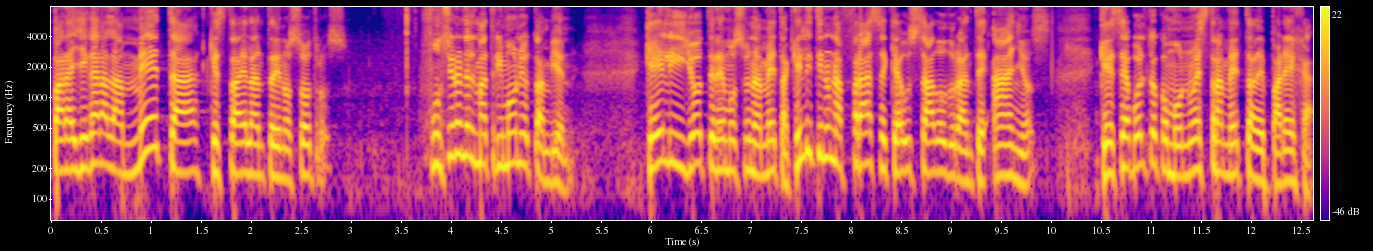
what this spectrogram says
para llegar a la meta que está delante de nosotros. Funciona en el matrimonio también. Kelly y yo tenemos una meta. Kelly tiene una frase que ha usado durante años, que se ha vuelto como nuestra meta de pareja.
